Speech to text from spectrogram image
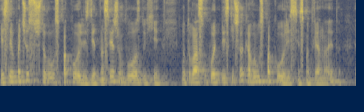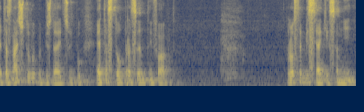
Если вы почувствуете, что вы успокоились где-то на свежем воздухе, вот у вас уходит близкий человек, а вы успокоились, несмотря на это. Это значит, что вы побеждаете судьбу. Это стопроцентный факт. Просто без всяких сомнений.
